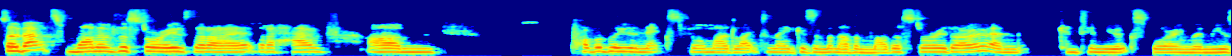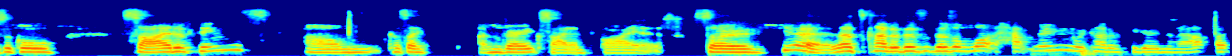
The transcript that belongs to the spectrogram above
so that's one of the stories that i that i have um, probably the next film i'd like to make is another mother story though and continue exploring the musical side of things because um, i I'm very excited by it. So yeah, that's kind of there's there's a lot happening. We're kind of figuring them out, but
